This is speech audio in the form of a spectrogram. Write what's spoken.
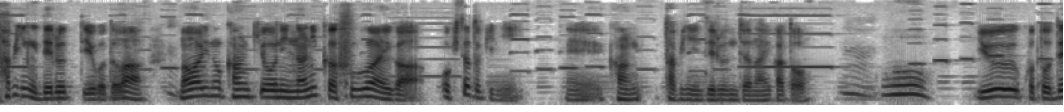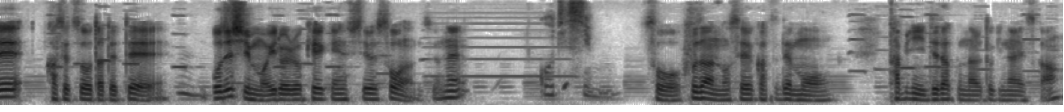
旅に出るっていうことは、周りの環境に何か不具合が起きた時に、えーかん旅に出るんじゃないかとうん。おお。いうことで仮説を立てて、うん。ご自身もいろいろ経験してるそうなんですよね。ご自身？もそう、普段の生活でも旅に出たくなる時ないですか？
